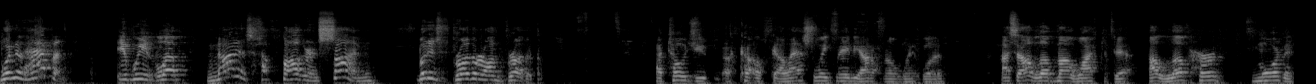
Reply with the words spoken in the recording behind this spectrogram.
Wouldn't have happened if we had loved not as father and son, but as brother on brother. I told you uh, last week, maybe I don't know when it was. I said I love my wife to death. I love her more than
